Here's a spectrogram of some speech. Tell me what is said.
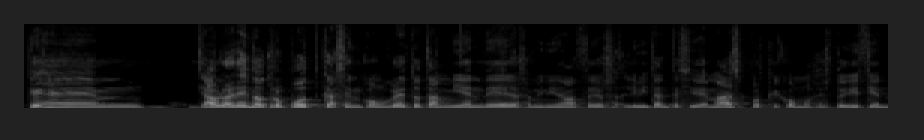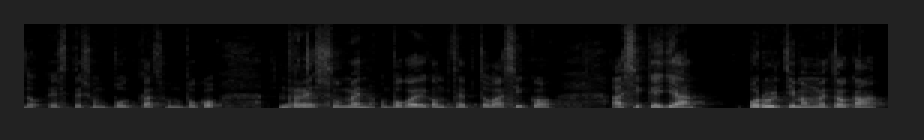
que ya hablaré en otro podcast en concreto también de los aminoácidos limitantes y demás, porque como os estoy diciendo, este es un podcast un poco resumen, un poco de concepto básico. Así que ya, por último, me toca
